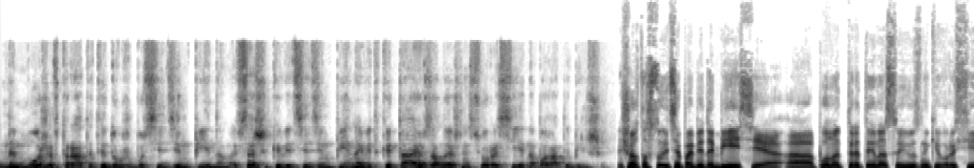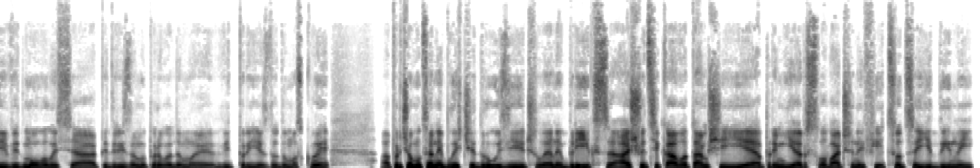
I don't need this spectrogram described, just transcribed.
не може втратити дружбу з Сі Цзіньпіном. І все ж таки від Сі Цзіньпіна, від Китаю залежність у Росії набагато більше. Що стосується побєдобєсія, е, понад третина союзників Росії відмовилися під різними приводами від приїзду до Москви. Причому це найближчі друзі, члени БРІКС. А що цікаво, там ще є прем'єр Словаччини Фіцо, це єдиний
